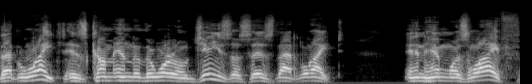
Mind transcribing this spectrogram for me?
that light is come into the world. Jesus is that light. In him was life,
